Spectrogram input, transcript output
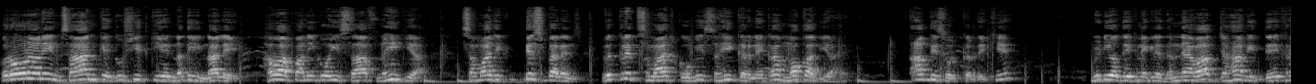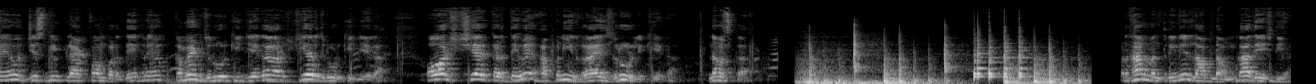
कोरोना ने इंसान के दूषित किए नदी नाले, हवा पानी को ही साफ़ नहीं किया। सामाजिक डिसबैलेंस विकृत समाज को भी सही करने का मौका दिया है। आप भी सोच कर देखिए। वीडियो देखने के लिए धन्यवाद। जहाँ भी देख रहे हो, जिस भी प्लेटफॉर्म पर देख रहे हो कमेंट ज़रूर कीजिएगा और शेयर ज़रूर कीजिएगा। और शेयर करते हुए अपनी राय ज़रूर लिखिएगा। नमस्कार। प्रधानमंत्री ने लॉकडाउन का आदेश दिया।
